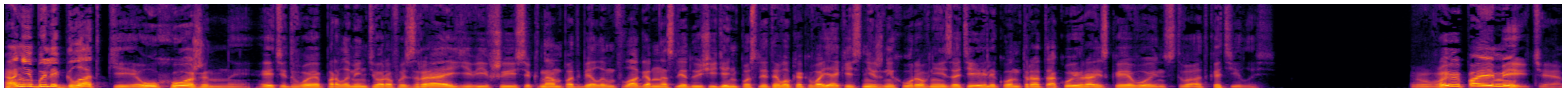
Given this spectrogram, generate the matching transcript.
Они были гладкие, ухоженные, эти двое парламентеров из рая, явившиеся к нам под белым флагом на следующий день после того, как вояки с нижних уровней затеяли контратаку и райское воинство откатилось. «Вы поймите»,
